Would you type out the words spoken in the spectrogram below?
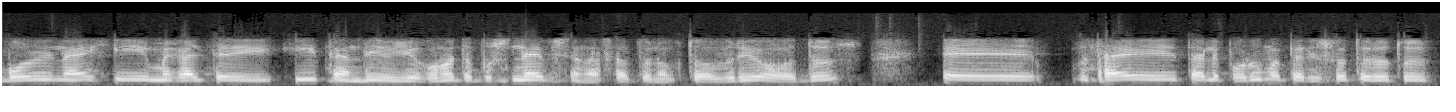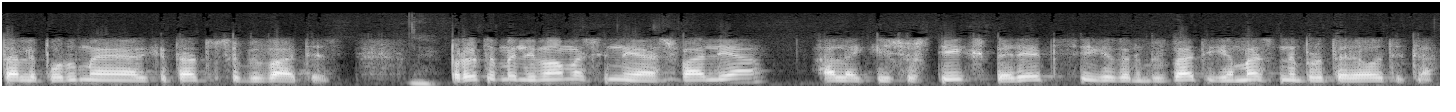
μπορεί να έχει μεγαλύτερη, ήταν δύο γεγονότα που συνέβησαν αυτά τον Οκτώβριο, όντως. Ε, θα ε, ταλαιπωρούμε περισσότερο, ταλαιπωρούμε αρκετά τους επιβάτες. Ναι. Πρώτο μέλημά μας είναι η ασφάλεια, αλλά και η σωστή εξυπηρέτηση για τον επιβάτη για μας είναι προτεραιότητα.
